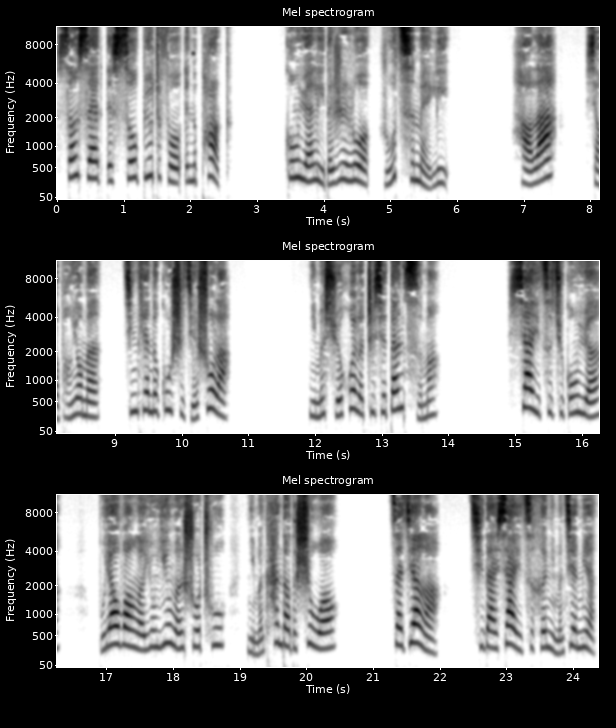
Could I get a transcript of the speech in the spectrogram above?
，Sunset is so beautiful in the park。公园里的日落如此美丽。好啦，小朋友们，今天的故事结束啦。你们学会了这些单词吗？下一次去公园，不要忘了用英文说出你们看到的事物哦。再见了，期待下一次和你们见面，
